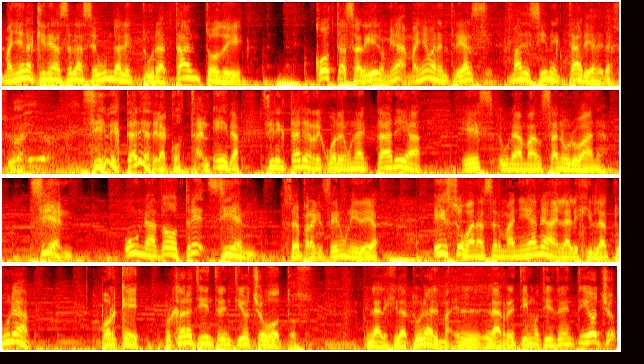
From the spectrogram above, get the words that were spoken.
mañana quieren hacer la segunda lectura, tanto de Costa Salguero, mirá, mañana van a entregar más de 100 hectáreas de la ciudad. 100 hectáreas de la costanera. 100 hectáreas, recuerden, una hectárea es una manzana urbana. 100. Una, dos, tres, 100. O sea, para que se den una idea. Eso van a hacer mañana en la legislatura. ¿Por qué? Porque ahora tienen 38 votos. En la legislatura el, el larretismo tiene 38,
